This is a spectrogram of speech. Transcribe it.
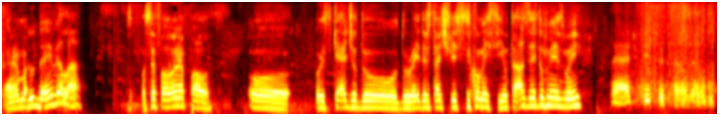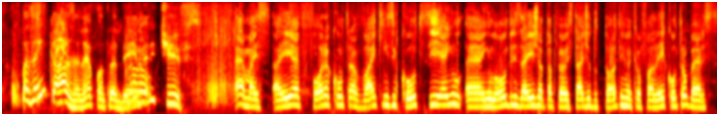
Caramba, do Denver lá. você falou, né, Paulo? O, o schedule do, do Raiders tá difícil esse comecinho, tá azedo mesmo, hein? é difícil isso, cara. Mas é em casa, né? Contra Denver Não, não. e Chiefs. É, mas aí é fora contra Vikings e Colts e é em, é em Londres aí, JP, é o estádio do Tottenham que eu falei, contra o Bears.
